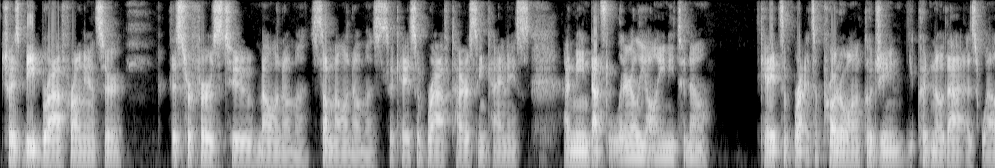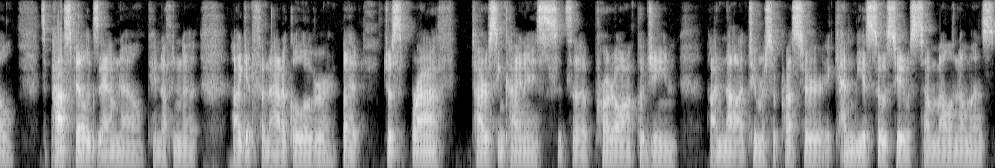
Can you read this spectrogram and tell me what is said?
Choice B, BRAF, wrong answer. This refers to melanoma, some melanomas. Okay, so BRAF tyrosine kinase. I mean, that's literally all you need to know. Okay, it's a it's a proto-oncogene. You could know that as well. It's a pass-fail exam now. Okay, nothing to uh, get fanatical over, but just BRAF tyrosine kinase. It's a proto-oncogene, uh, not a tumor suppressor. It can be associated with some melanomas.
